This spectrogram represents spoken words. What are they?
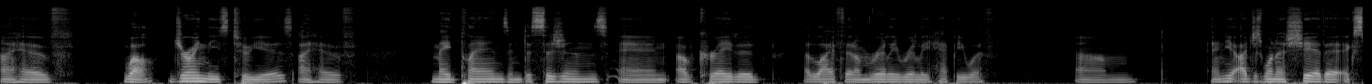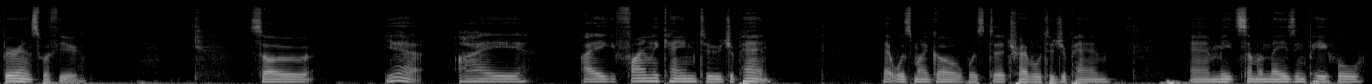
I have, well, during these two years, I have made plans and decisions, and I've created a life that I'm really, really happy with. Um, and yeah, I just want to share that experience with you. So, yeah, I I finally came to Japan. That was my goal was to travel to Japan and meet some amazing people,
